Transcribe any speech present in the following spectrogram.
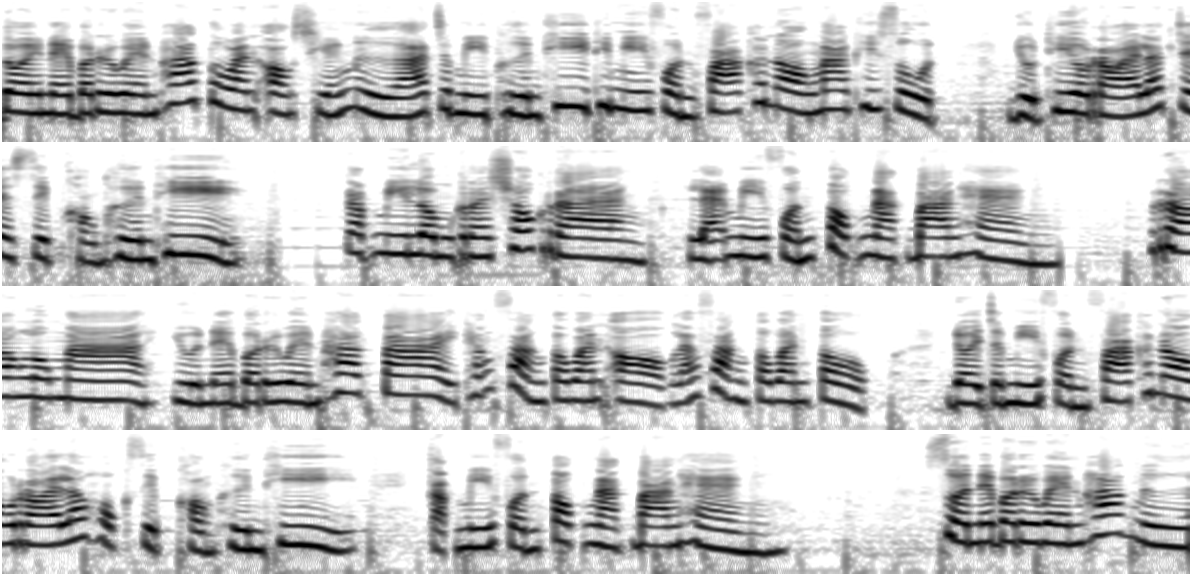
โดยในบริเวณภาคตะวันออกเฉียงเหนือจะมีพื้นที่ที่มีฝนฟ้าขนองมากที่สุด อยู่ที่ร้อยละ 70 ของพื้นที่ กับมีลมกระโชกแรง และมีฝนตกหนักบางแห่ง รองลงมาอยู่ในบริเวณภาคใต้ทั้งฝั่งตะวันออกและฝั่งตะวันตก โดยจะมีฝนฟ้าขนองร้อยละ 60 ของพื้นที่ กับมีฝนตกหนักบางแห่ง ส่วนในบริเวณภาคเหนือ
